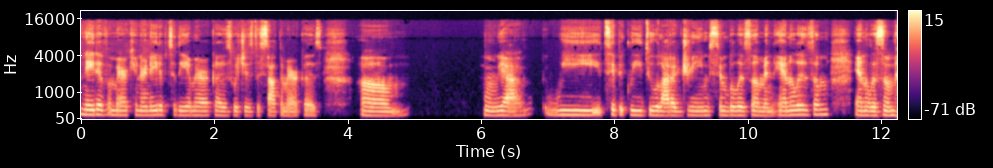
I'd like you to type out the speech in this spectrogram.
Native American or native to the Americas, which is the South Americas, um, yeah, we typically do a lot of dream symbolism and analysm, analysm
